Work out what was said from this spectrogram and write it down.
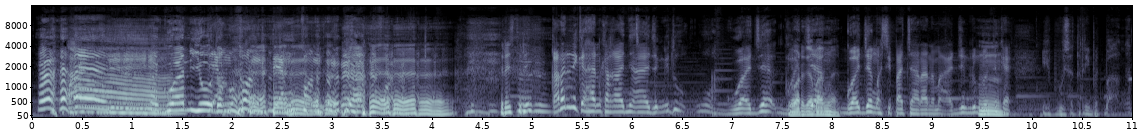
Eh, Guan Yu dong. feng, yang feng. Terus terus. Karena nikahan kakaknya Ajeng itu, wah gua aja, gua Keluarga aja, banget. gua aja masih pacaran sama Ajeng dulu hmm. kayak, ih buset ribet banget.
